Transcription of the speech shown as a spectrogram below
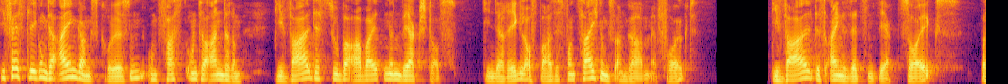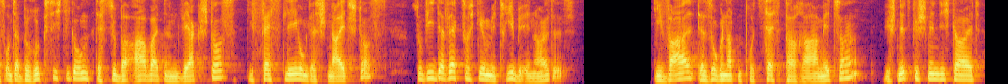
Die Festlegung der Eingangsgrößen umfasst unter anderem die Wahl des zu bearbeitenden Werkstoffs, die in der Regel auf Basis von Zeichnungsangaben erfolgt, die Wahl des eingesetzten Werkzeugs, was unter Berücksichtigung des zu bearbeitenden Werkstoffs die Festlegung des Schneidstoffs sowie der Werkzeuggeometrie beinhaltet, die Wahl der sogenannten Prozessparameter wie Schnittgeschwindigkeit,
